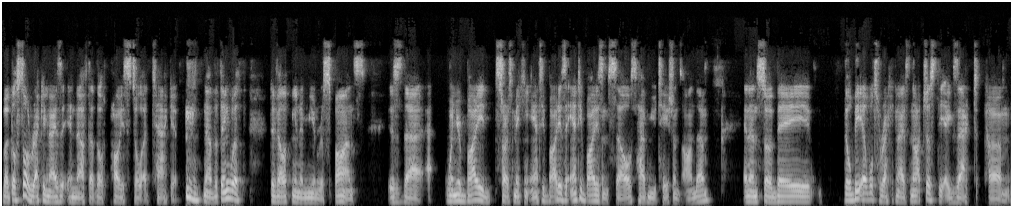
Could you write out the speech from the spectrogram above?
but they'll still recognize it enough that they'll probably still attack it. now, the thing with developing an immune response is that when your body starts making antibodies, the antibodies themselves have mutations on them, and then so they they'll be able to recognize not just the exact um,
